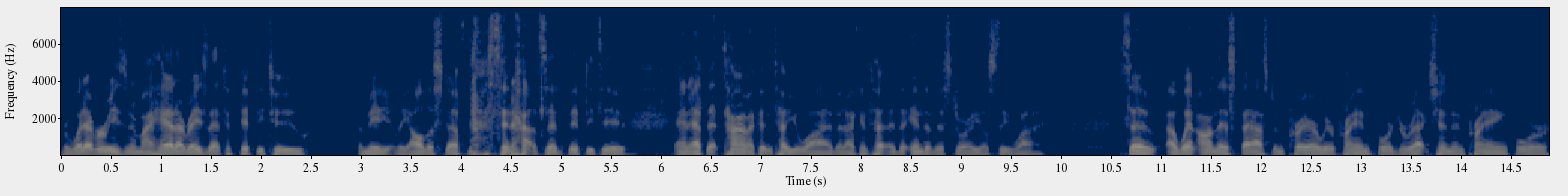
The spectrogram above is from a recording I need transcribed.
for whatever reason, in my head, I raised that to fifty-two immediately. All the stuff that I sent out said fifty-two, and at that time, I couldn't tell you why, but I can tell at the end of this story, you'll see why. So I went on this fast and prayer. We were praying for direction and praying for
